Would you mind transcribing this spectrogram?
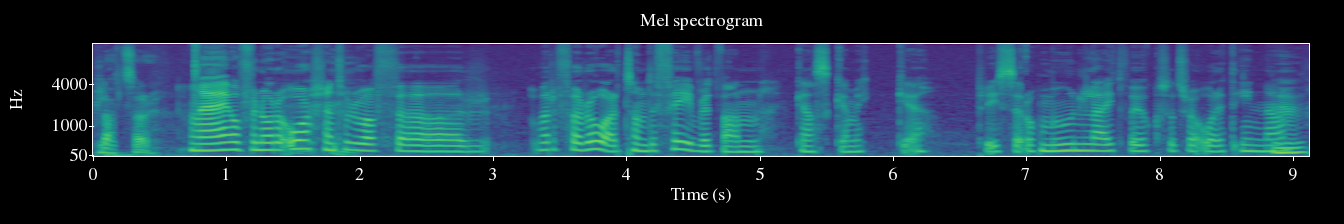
platsar. Nej, och för några år sedan, tror det var för var det förra året, som The Favourite vann ganska mycket priser och Moonlight var ju också tror jag året innan. Mm,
